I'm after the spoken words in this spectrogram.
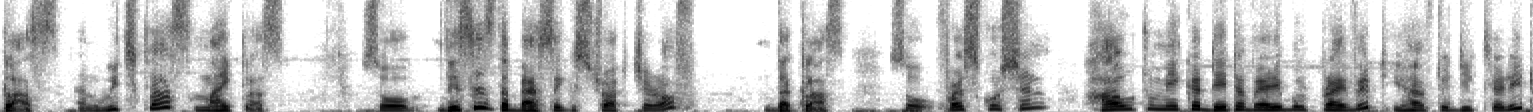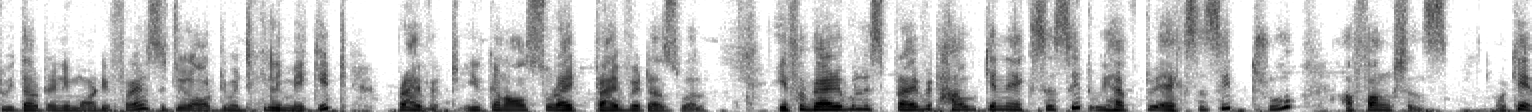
class. And which class? My class. So this is the basic structure of the class. So first question, how to make a data variable private? You have to declare it without any modifiers. It will automatically make it private. You can also write private as well. If a variable is private, how can I access it? We have to access it through our functions. Okay,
